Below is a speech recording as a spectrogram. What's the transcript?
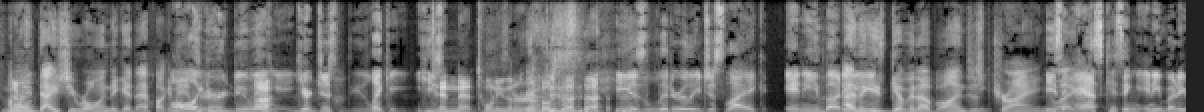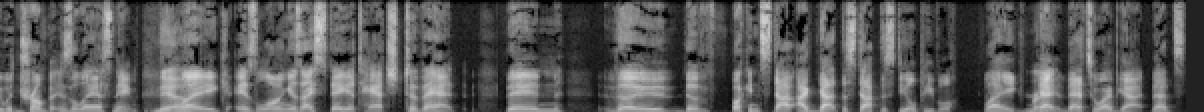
How many dice you rolling to get that fucking all answer? you're doing? You're just like he's Ten net twenties in a row. he is literally just like anybody. I think he's given up on just trying. He's like, ass kissing anybody with Trump as a last name. Yeah. Like as long as I stay attached to that, then the the fucking stop. I've got to stop the steal people. Like Right. that. That's who I've got. That's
